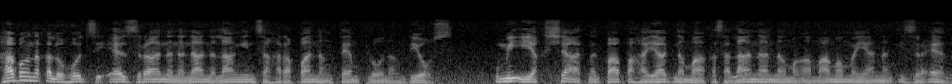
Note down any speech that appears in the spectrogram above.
Habang nakaluhod si Ezra na nananalangin sa harapan ng templo ng Diyos, umiiyak siya at nagpapahayag ng mga kasalanan ng mga mamamayan ng Israel.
